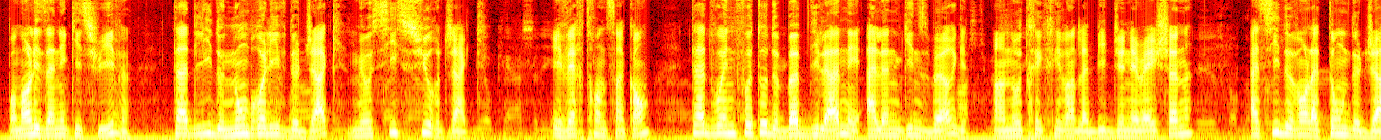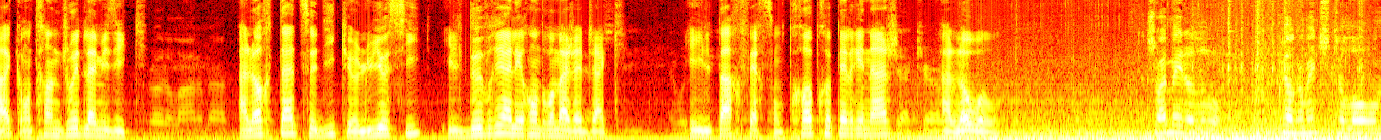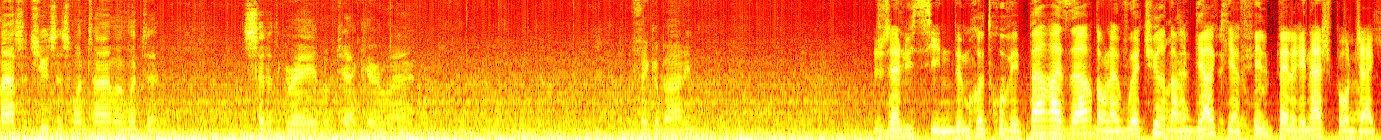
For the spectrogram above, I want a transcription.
Pendant les années qui suivent, Tad lit de nombreux livres de Jack, mais aussi sur Jack. Et vers 35 ans, Tad voit une photo de Bob Dylan et Allen Ginsberg, un autre écrivain de la Beat Generation, assis devant la tombe de Jack en train de jouer de la musique. Alors Tad se dit que lui aussi, il devrait aller rendre hommage à Jack. Et il part faire son propre pèlerinage à Lowell. So I made a little pilgrimage to Lowell, Massachusetts one time. I went to sit at the grave of Jack Kerouac think about him. J'hallucine de me retrouver par hasard dans la voiture d'un gars qui a fait le pèlerinage pour Jack.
